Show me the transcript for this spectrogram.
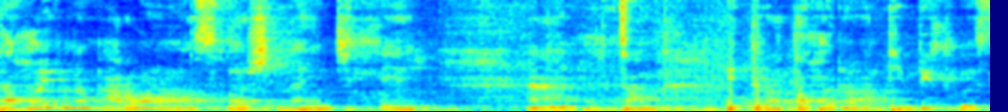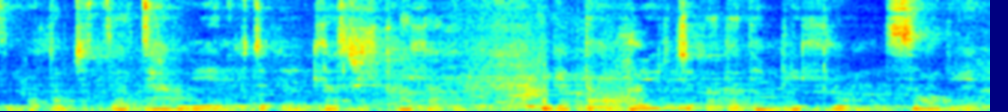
За 2010 оноос хойш 80 жилийн хугацаанд бид нар одоо 20 он тэмдэглэх байсан боловч цаг үеийн нөхцөл байдлаас шалтгаалаад ингээд 2 жил одоо тэмдэглэлгүй үндсэн. Тэгээд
